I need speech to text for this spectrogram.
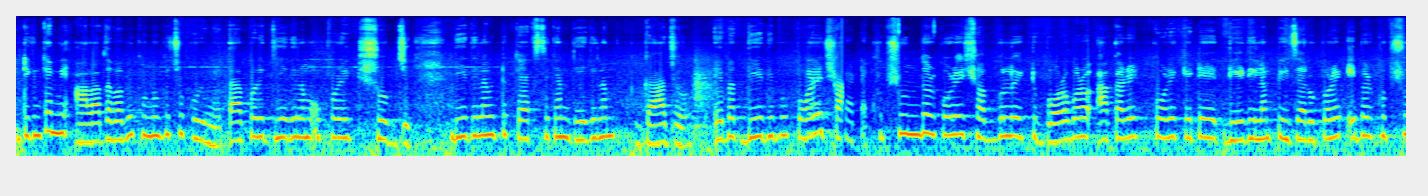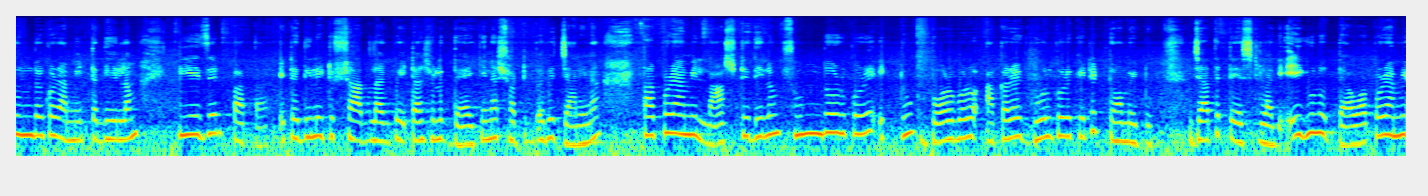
এটি কিন্তু আমি আলাদাভাবে কোনো কিছু করিনি। তারপরে দিয়ে দিলাম উপরে একটু সবজি। দিয়ে দিলাম একটু ক্যাপসিকাম দিয়ে দিলাম গাজর। এবার দিয়ে দিব পরে কাটা খুব সুন্দর করে সবগুলো একটু বড় বড় আকারের করে কেটে দিয়ে দিলাম পিৎজার উপরে। এবার খুব সুন্দর করে আমি এটা দিলাম পেঁয়াজের পাতা। এটা দিলে একটু স্বাদ লাগবে এটা আসলে দেয় কিনা সঠিকভাবে জানি না। তারপরে আমি লাস্টে দিলাম সুন্দর করে একটু বড় বড় আকারের গোল করে কেটে টমেটো যাতে টেস্ট লাগে। এইগুলো দেওয়ার পরে আমি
